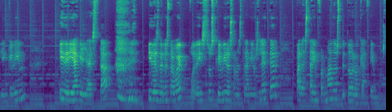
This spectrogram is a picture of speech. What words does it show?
LinkedIn. Y diría que ya está. y desde nuestra web podéis suscribiros a nuestra newsletter para estar informados de todo lo que hacemos.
